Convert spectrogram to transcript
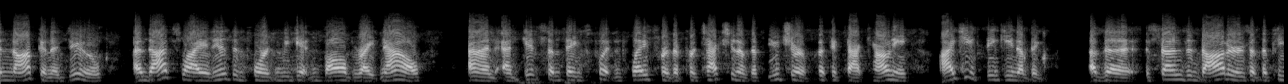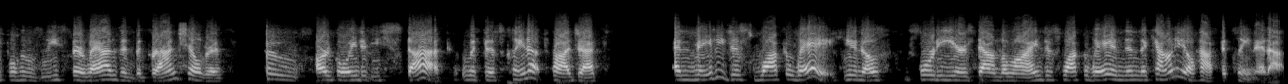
and not going to do. And that's why it is important we get involved right now and, and get some things put in place for the protection of the future of Klickitat County. I keep thinking of the of the sons and daughters of the people who've leased their lands and the grandchildren who are going to be stuck with this cleanup project and maybe just walk away, you know, 40 years down the line, just walk away and then the county will have to clean it up.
